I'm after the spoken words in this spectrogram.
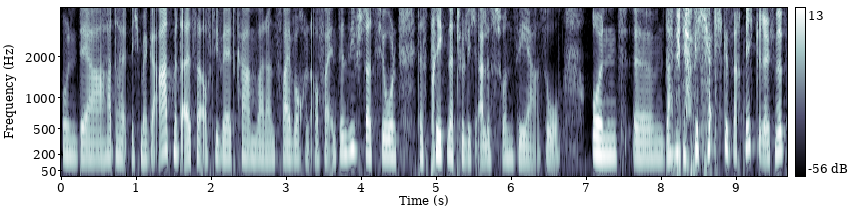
und der hatte halt nicht mehr geatmet, als er auf die Welt kam, war dann zwei Wochen auf der Intensivstation. Das prägt natürlich alles schon sehr so. Und ähm, damit habe ich ehrlich gesagt nicht gerechnet,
